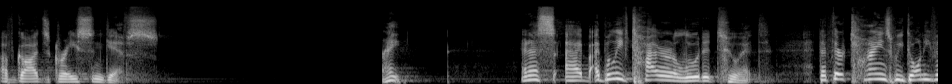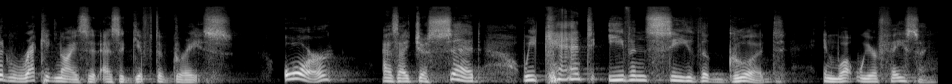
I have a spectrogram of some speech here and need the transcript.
of God's grace and gifts. Right? And as I, I believe Tyler alluded to it, that there are times we don't even recognize it as a gift of grace. Or, as I just said, we can't even see the good in what we are facing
